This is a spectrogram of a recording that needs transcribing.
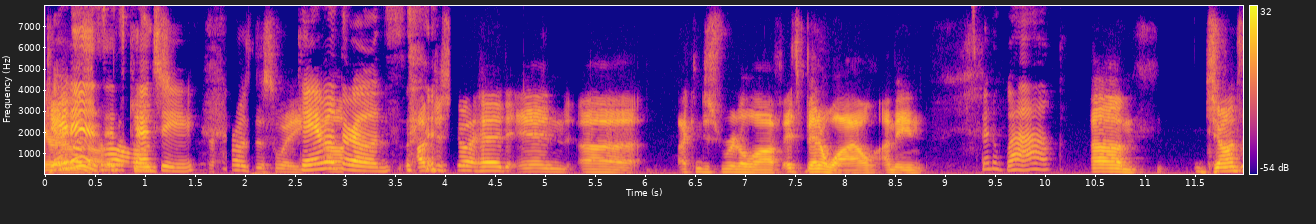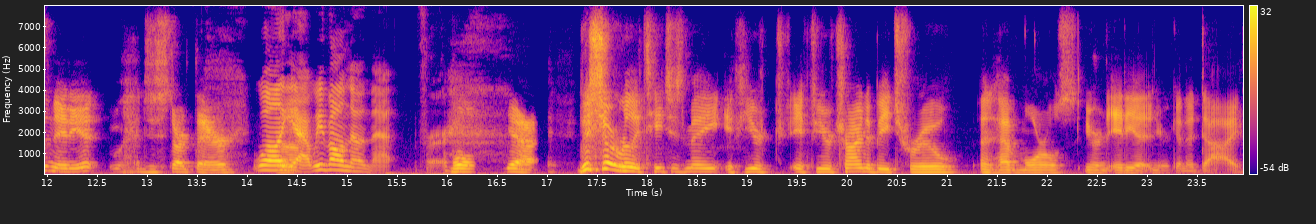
spinning Game It around. is. of It's catchy. Thrones this week. Game of Uh, Thrones. I'll just go ahead and uh, I can just riddle off. It's been a while. I mean, It's been a while. um, Jon's an idiot. Just start there. Well, Uh, yeah, we've all known that for. Well, yeah. This show really teaches me if you're if you're trying to be true and have morals, you're an idiot and you're gonna die.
